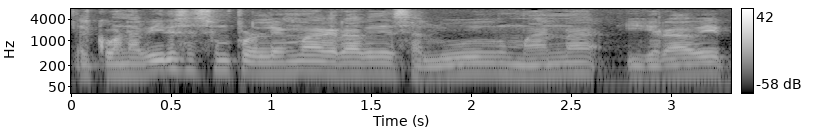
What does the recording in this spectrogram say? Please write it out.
El coronavirus es un problema grave de salud humana y grave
